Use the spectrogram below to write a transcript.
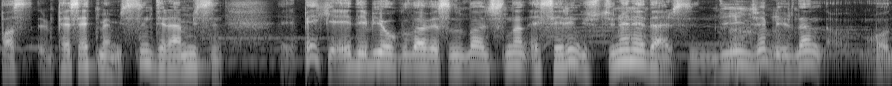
pas, pes etmemişsin, direnmişsin. E, Peki edebi okullar ve sınıflar açısından eserin üstüne ne dersin deyince birden o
